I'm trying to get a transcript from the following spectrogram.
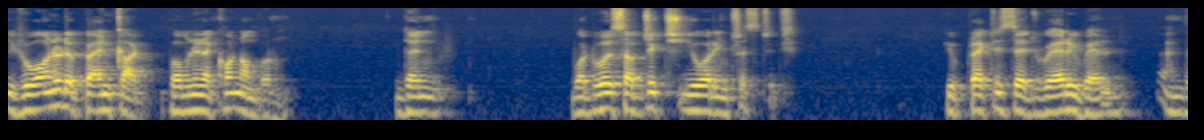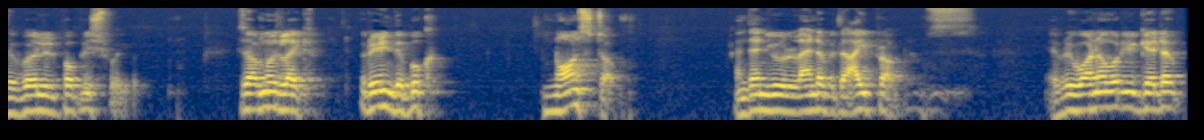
If you wanted a PAN card, permanent account number, then whatever subject you are interested, you practice that very well, and the world will publish for you. It's almost like reading the book non-stop, and then you will end up with the eye problems. Every one hour you get up,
